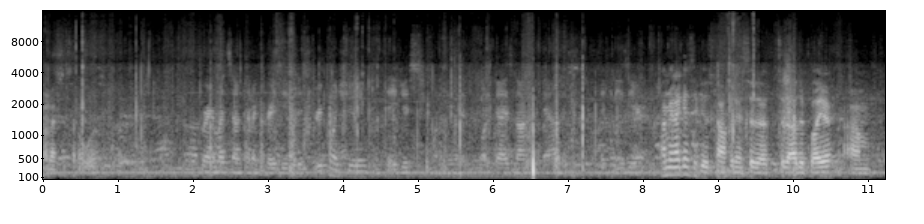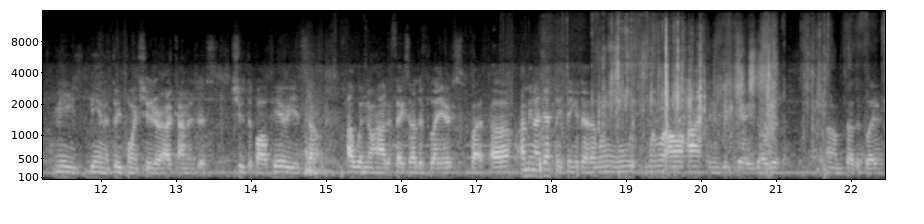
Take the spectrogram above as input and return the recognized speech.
Oh, that's just how it was. Brannen might sound kind of crazy, but is three point shooting contagious when, when one guy's knocking it down? Is it making easier? I mean, I guess it gives confidence to the to the other player. Um, me being a three point shooter, I kind of just shoot the ball, period. So I wouldn't know how it affects other players. But uh, I mean, I definitely think that when, when, we're, when we're all hot, then it just carries over um, to other players.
